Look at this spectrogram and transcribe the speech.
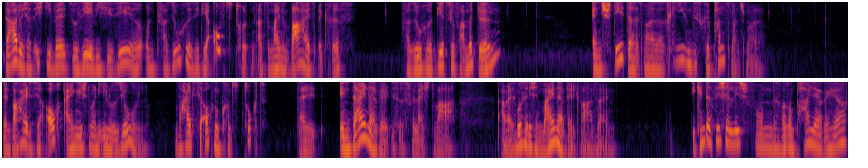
dadurch, dass ich die Welt so sehe, wie ich sie sehe und versuche, sie dir aufzudrücken, also meinem Wahrheitsbegriff, versuche dir zu vermitteln, entsteht da erstmal eine riesen Diskrepanz manchmal. Denn Wahrheit ist ja auch eigentlich nur eine Illusion. Wahrheit ist ja auch nur ein Konstrukt. Weil in deiner Welt ist es vielleicht wahr. Aber es muss ja nicht in meiner Welt wahr sein. Ihr kennt das sicherlich von, das war so ein paar Jahre her,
